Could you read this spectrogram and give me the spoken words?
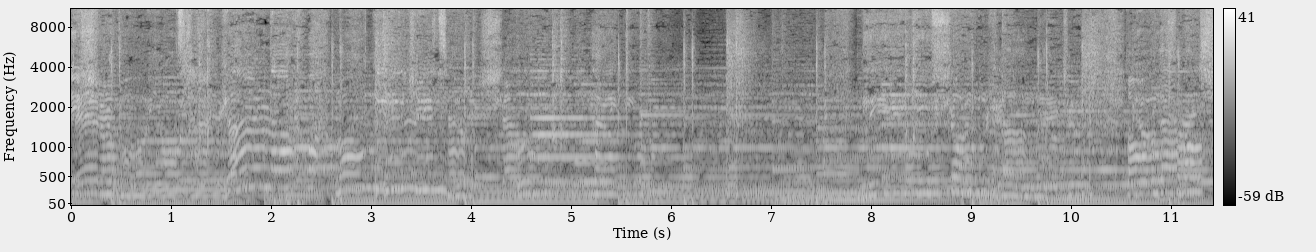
即使我用残忍的话，梦一直在伤害你，你无声忍耐着，又在笑。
